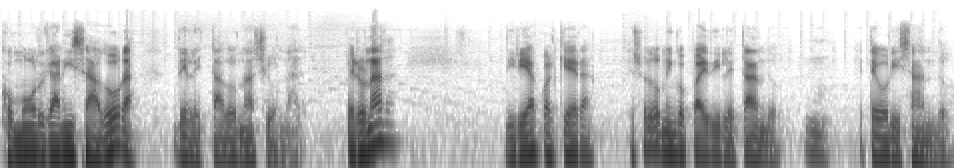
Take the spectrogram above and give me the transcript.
como organizadora del Estado Nacional. Pero nada, diría cualquiera, eso es Domingo País diletando, Mm. teorizando,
